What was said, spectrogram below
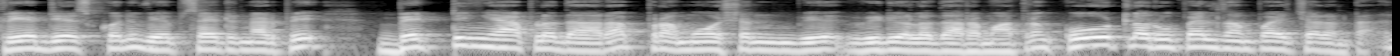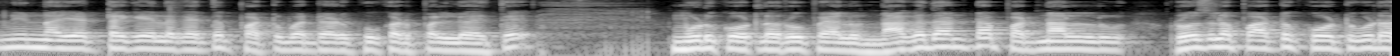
క్రియేట్ చేసుకొని వెబ్సైట్ నడిపి బెట్టింగ్ యాప్ల ద్వారా ప్రమోషన్ వీడియోల ద్వారా మాత్రం కోట్ల రూపాయలు సంపాదించాడంట. నిన్న ఎట్టకేళ్ళకైతే పట్టుబడ్డాడు కూకట్పల్లిలో అయితే మూడు కోట్ల రూపాయలు నగదంట. పద్నాలుగు రోజుల పాటు కోర్టు కూడా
